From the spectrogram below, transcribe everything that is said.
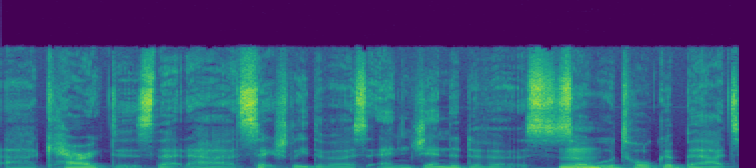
uh, characters that are sexually diverse and gender diverse. So we'll talk about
